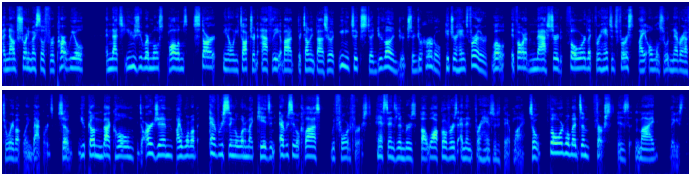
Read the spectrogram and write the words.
and now I'm shortening myself for a cartwheel. And that's usually where most problems start. You know, when you talk to an athlete about their tumbling pass, you're like, you need to extend your lunge, extend your hurdle, get your hands further. Well, if I would have mastered forward, like for enhancements first, I almost would never have to worry about going backwards. So you come back home to our gym, I warm up every single one of my kids in every single class with forward first. Handstands, limbers, uh, walkovers, and then for handstands if they apply. So forward momentum first is my biggest thing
